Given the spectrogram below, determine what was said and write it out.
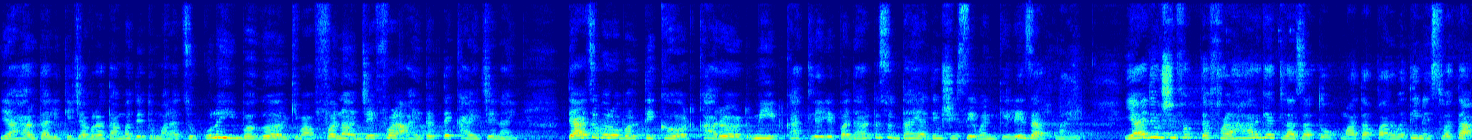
या हरतालिकेच्या व्रतामध्ये तुम्हाला चुकूनही बगर किंवा फण जे फळ आहे तर ते खायचे नाही. त्याचबरोबर तिखट खारट मीठ घातलेले पदार्थ सुद्धा या दिवशी सेवन केले जात नाही या दिवशी फक्त फळाहार घेतला जातो. माता पार्वतीने स्वतः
